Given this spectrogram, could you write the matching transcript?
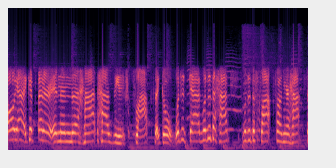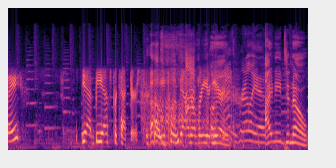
Oh yeah, it gets better. And then the hat has these flaps that go. What did Dad? What did the hats? What did the flaps on your hat say? Yeah, BS protectors. So you put them down over your Okay. ears. That's brilliant. I need to know.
